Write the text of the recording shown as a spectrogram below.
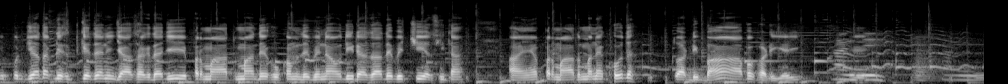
ਇਹ ਪੁੱਜਿਆ ਤਾਂ ਕਿਸ- ਕਿਤੇ ਨਹੀਂ ਜਾ ਸਕਦਾ ਜੀ। ਇਹ ਪ੍ਰਮਾਤਮਾ ਦੇ ਹੁਕਮ ਦੇ ਬਿਨਾ ਉਹਦੀ ਰਜ਼ਾ ਦੇ ਵਿੱਚ ਹੀ ਅਸੀਂ ਤਾਂ ਆਏ ਆ ਪ੍ਰਮਾਤਮਾ ਨੇ ਖੁਦ ਤੁਹਾਡੀ ਬਾਹ ਆਪ ਫੜੀ ਹੈ ਜੀ। ਹਾਂਜੀ। ਹਾਂਜੀ।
